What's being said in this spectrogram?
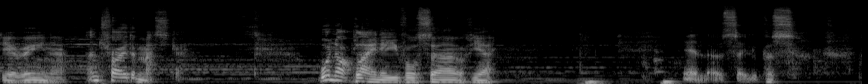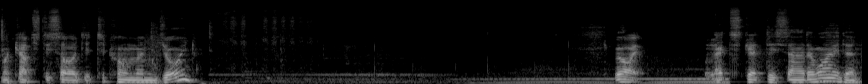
The arena. And try the master. We're not playing evil, so yeah. Hello, Salipus. My cat's decided to come and join. Right, let's get this out of the way then.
